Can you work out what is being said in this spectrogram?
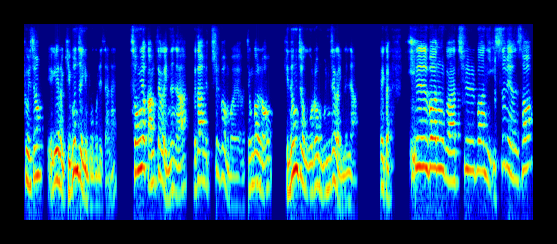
그죠? 여기는 기본적인 부분이잖아요. 성욕 감퇴가 있느냐. 그 다음에 7번 뭐예요? 정말로 기능적으로 문제가 있느냐. 그러니까 1번과 7번이 있으면서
